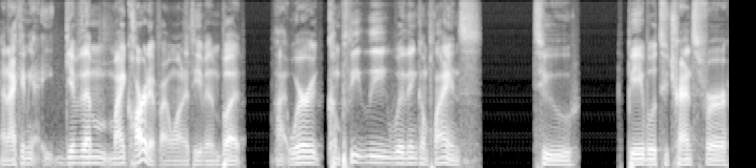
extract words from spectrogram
And I can give them my card if I wanted to, even. But I, we're completely within compliance to be able to transfer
